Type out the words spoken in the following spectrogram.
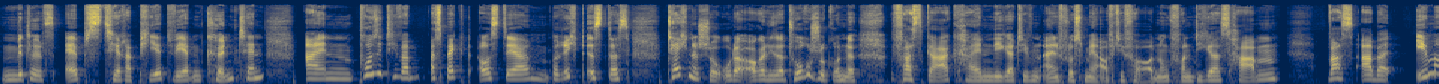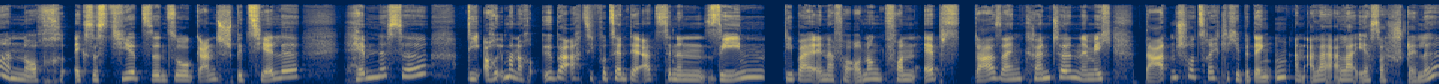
mittels Apps therapiert werden könnten. Ein positiver Aspekt aus der Bericht ist, dass technische oder organisatorische Gründe fast gar keinen negativen Einfluss mehr auf die Verordnung von DIGAS haben. Was aber immer noch existiert, sind so ganz spezielle Hemmnisse, die auch immer noch über 80 Prozent der Ärztinnen sehen, die bei einer Verordnung von Apps da sein könnte, nämlich datenschutzrechtliche Bedenken an aller, allererster Stelle.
